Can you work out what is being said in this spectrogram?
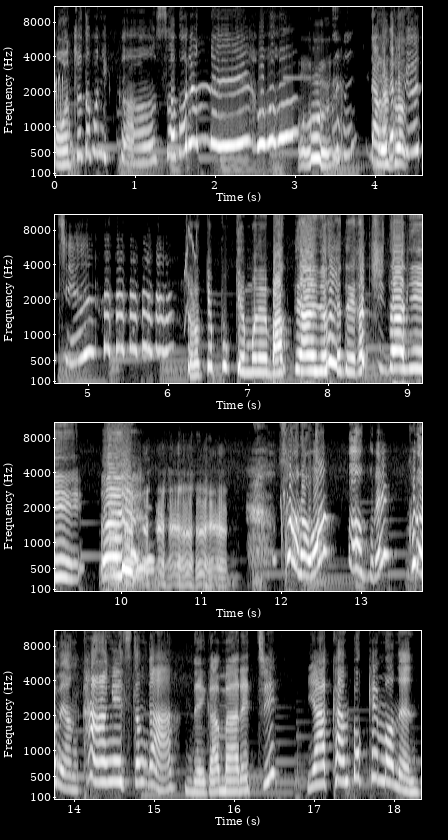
어쩌다 보니까 써버렸네. 어, 나와라 내가- 유츠 저렇게 포켓몬을 막대하는 녀석에 내가 치다니. 서러워? 억울해? 그러면 강해지던가 내가 말했지? 약한 포켓몬은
